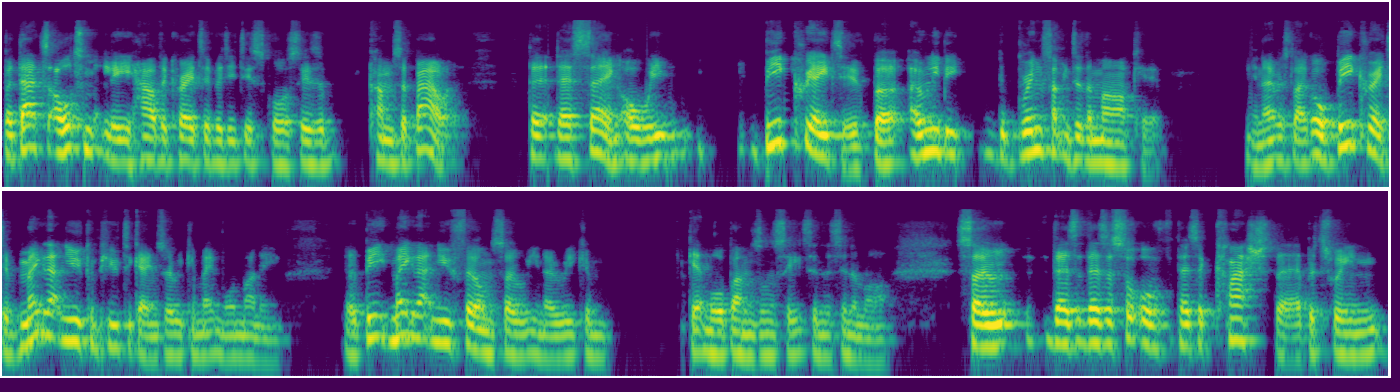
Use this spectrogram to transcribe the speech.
but that's ultimately how the creativity discourse is comes about. They're, they're saying, "Oh, we be creative, but only be bring something to the market. You know, it's like, oh, be creative, make that new computer game so we can make more money. You know, be make that new film so you know we can get more bums on seats in the cinema. So there's there's a sort of there's a clash there between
